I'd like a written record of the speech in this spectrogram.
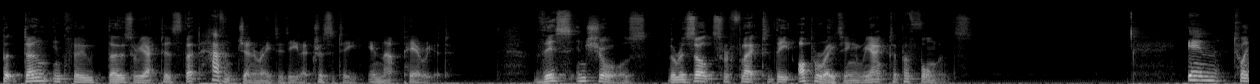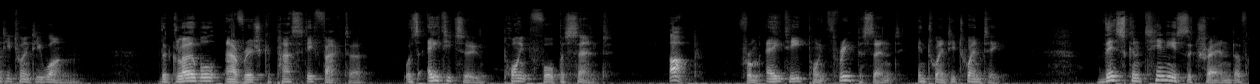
but don't include those reactors that haven't generated electricity in that period. This ensures the results reflect the operating reactor performance. In 2021, the global average capacity factor was 82.4%, up from 80.3% in 2020. This continues the trend of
